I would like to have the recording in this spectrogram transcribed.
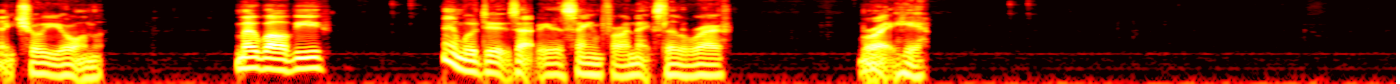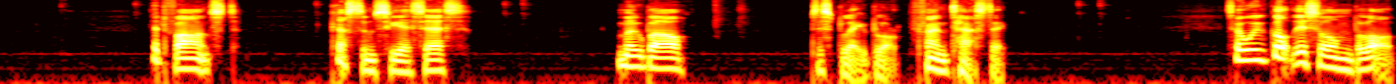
Make sure you're on the mobile view. And we'll do exactly the same for our next little row right here. Advanced, custom CSS, mobile, display block. Fantastic. So we've got this on block,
